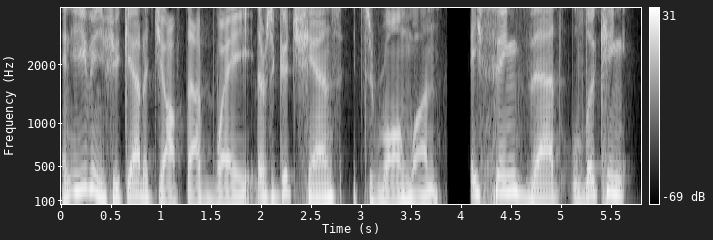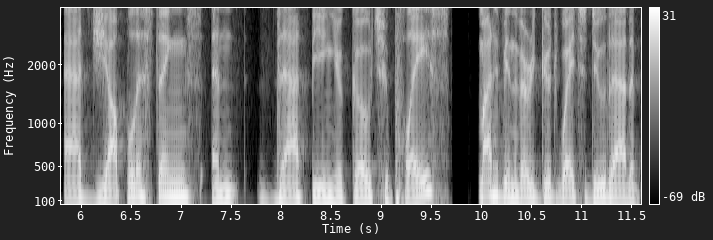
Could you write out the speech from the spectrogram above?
and even if you get a job that way there's a good chance it's the wrong one I think that looking at job listings and that being your go to place might have been a very good way to do that a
